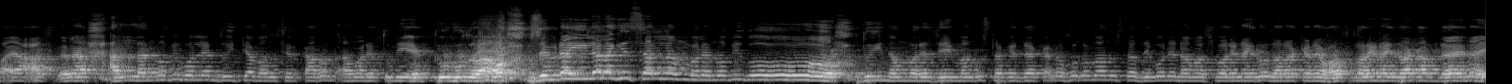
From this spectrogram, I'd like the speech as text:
হয়ে আসবে না। আল্লাহ নবী বললেন, দুইটা মানুষের কারণ আমারে তুমি একটু বুঝাও। জিব্রাইল বলে, নবী গো, দুই নম্বরে যে মানুষটাকে দেখানো হলো, মানুষটা জীবনে নামাজ পড়ে নাই, রোজা রাখে নাই, হজ করে নাই জাকাত দেয় নাই,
